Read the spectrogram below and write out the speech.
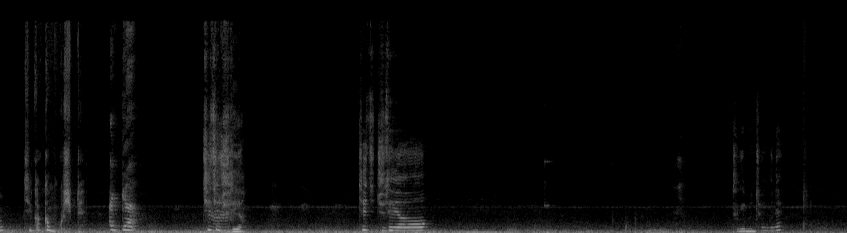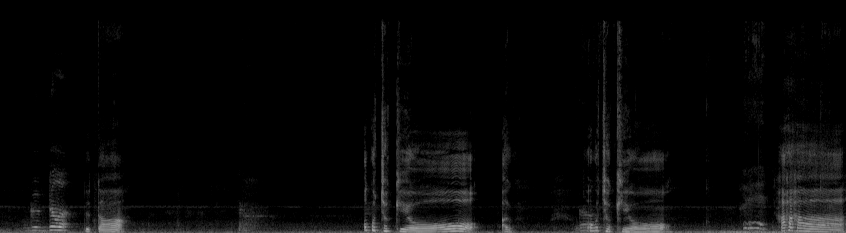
응? 치즈 깎아 먹고 싶대 치즈 주세요. 치즈 주세요. 두 개면 충분해? 됐다. 어구 착해요. 아이고. 어구 착해요. 하하하.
